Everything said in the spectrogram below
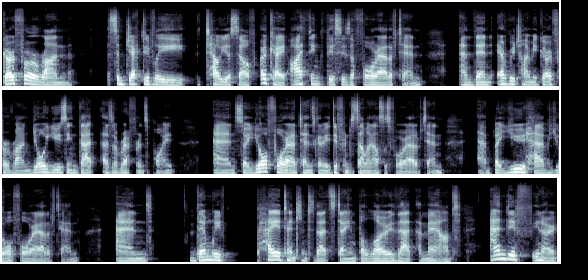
go for a run, subjectively tell yourself, okay, I think this is a four out of 10. And then every time you go for a run, you're using that as a reference point and so your four out of 10 is going to be different to someone else's four out of 10, uh, but you have your four out of 10. And then we've pay attention to that staying below that amount. And if, you know,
